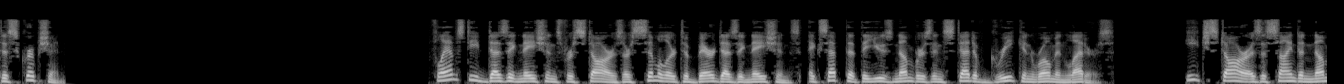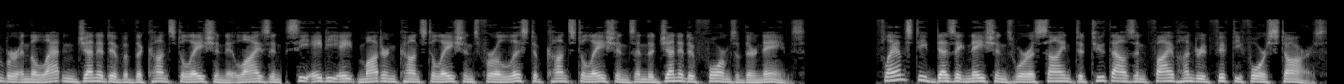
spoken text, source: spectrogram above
Description Flamsteed designations for stars are similar to Bayer designations, except that they use numbers instead of Greek and Roman letters. Each star is assigned a number and the Latin genitive of the constellation it lies in see 88 modern constellations for a list of constellations and the genitive forms of their names. Flamsteed designations were assigned to 2,554 stars.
